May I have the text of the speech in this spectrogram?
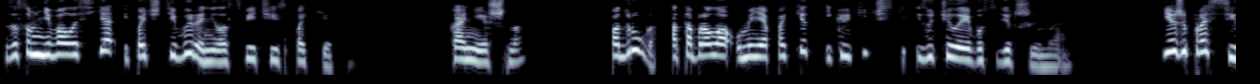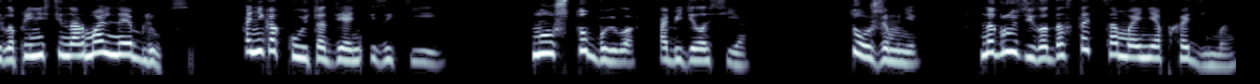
Засомневалась я и почти выронила свечи из пакета. «Конечно». Подруга отобрала у меня пакет и критически изучила его содержимое. «Я же просила принести нормальное блюдце, а не какую-то дрянь из Икеи. Ну, что было, обиделась я. Тоже мне. Нагрузила достать самое необходимое.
